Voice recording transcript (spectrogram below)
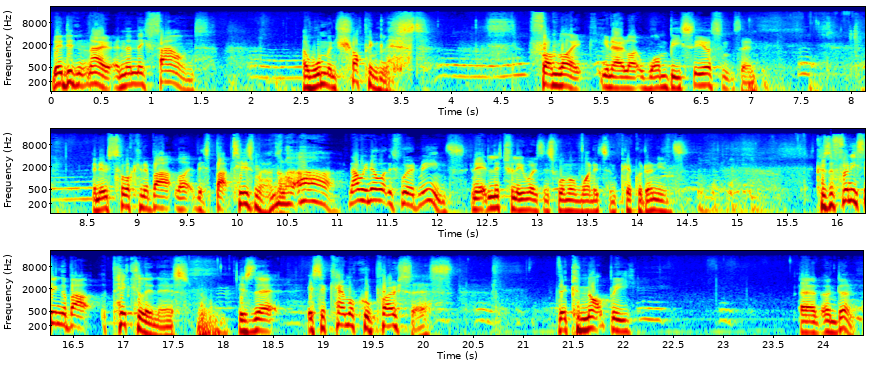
They didn't know, and then they found a woman's shopping list from like you know like one BC or something. And it was talking about like this baptismo, and they're like, ah, now we know what this word means. And it literally was this woman wanted some pickled onions. Because the funny thing about pickling is, is that It's a chemical process that cannot be um, undone.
